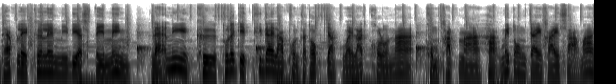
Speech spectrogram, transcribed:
แท็บเล็ตเครื่องเล่นมีเดียสตรีมมิ่งและนี่คือธุรกิจที่ได้รับผลกระทบจากไวรัสโคโรนาผมคัดมาหากไม่ตรงใจใครสามารถ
